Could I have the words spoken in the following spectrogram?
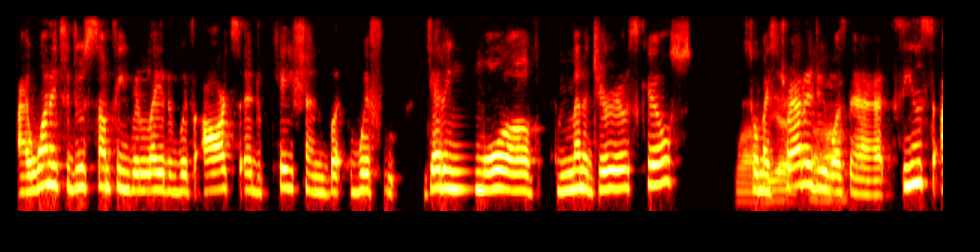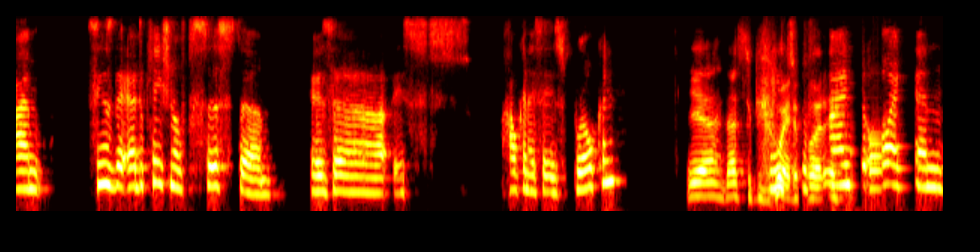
i wanted to do something related with arts education but with getting more of managerial skills wow, so my yeah, strategy uh-huh. was that since i'm since the educational system is uh is how can I say is broken. Yeah, that's a good way to put it. Find all I can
